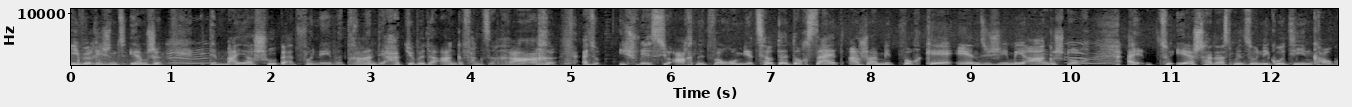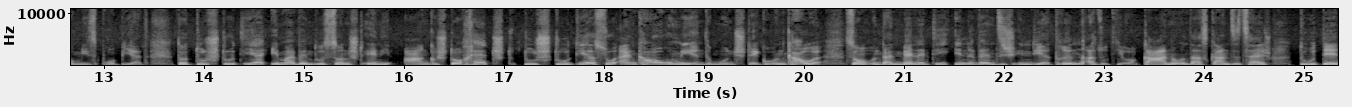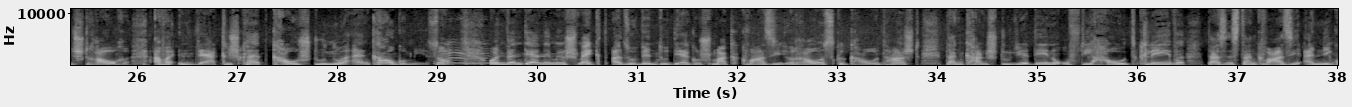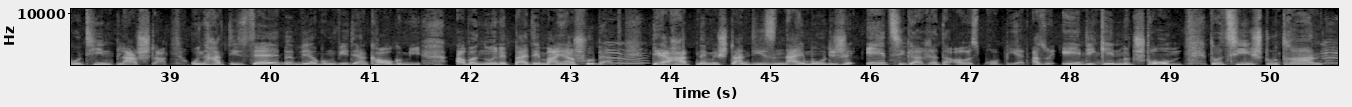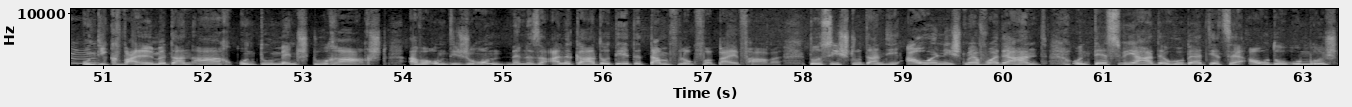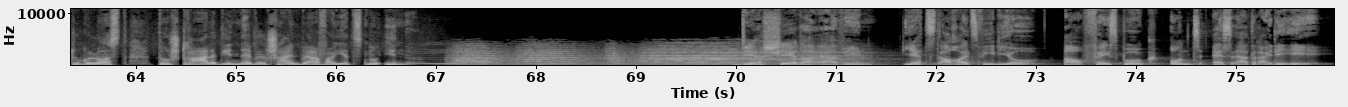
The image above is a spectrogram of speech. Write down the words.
Übrigens, Irmsche, der Meier Schubert von Nevedran, der hat ja wieder angefangen zu rache. Also, ich weiß ja auch nicht warum. Jetzt hat er doch seit Aschermittwoch kein ähnliche mehr angestochen. Äh, zuerst hat er es mit so Nikotinkaugummis probiert. Da tust du dir, immer wenn du sonst eh nie angestochen hättest, tust du dir so ein Kaugummi in den Mund stecke und kaue. So, und dann menne die inne, wenn sich in dir drin, also die Organe und das ganze Zeug, du tätst rauche. Aber in Wirklichkeit kaust du nur ein Kaugummi. So, und wenn der nämlich schmeckt, also wenn du der Geschmack quasi rausgekaut hast, dann kannst du dir den auf die Haut kleben. Das ist dann quasi ein Nikotinplaster und hat dieselbe Wirkung wie der Kaugummi. Aber nur nicht bei dem Meier Schubert. Der hat nämlich dann diese neimodische E-Zigarette ausprobiert. Also E, die gehen mit Strom. Da ziehst du dran und die qualme dann auch und du Mensch, du rachst. Aber um dich rum, wenn sie alle gar dort der Dampflok vorbeifahren, da siehst du dann die Aue nicht mehr vor der Hand. Und deswegen hat der Hubert jetzt sein Auto umrüsten gelost, da strahle die Neville-Scheinwerfer jetzt nur inne. Der Scherer Erwin. Jetzt auch als Video. Auf Facebook und sr3.de.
